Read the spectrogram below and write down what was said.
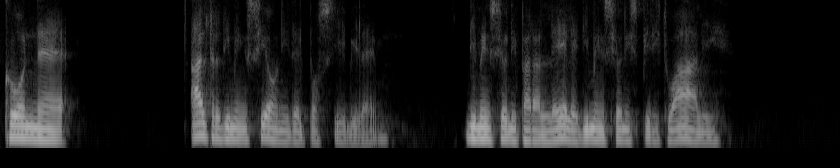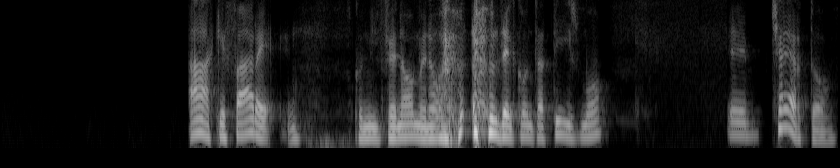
con eh, altre dimensioni del possibile, dimensioni parallele, dimensioni spirituali. Ha a che fare con il fenomeno del contattismo? Eh, certo,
